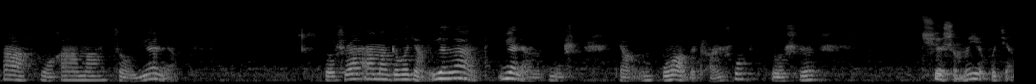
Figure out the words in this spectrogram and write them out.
啊，我和阿妈走月亮。有时阿妈给我讲月亮月亮的故事，讲古老的传说；有时却什么也不讲，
